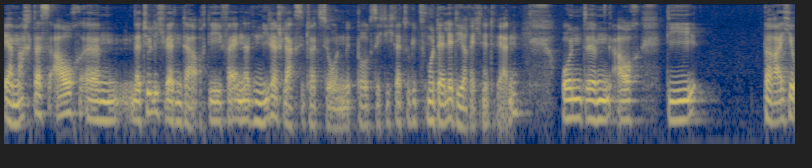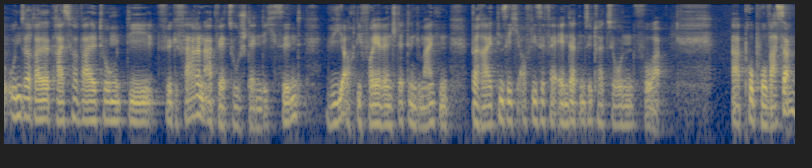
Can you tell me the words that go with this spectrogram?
er macht das auch. Ähm, natürlich werden da auch die veränderten Niederschlagssituationen mit berücksichtigt. Dazu gibt es Modelle, die errechnet werden. Und ähm, auch die Bereiche unserer Kreisverwaltung, die für Gefahrenabwehr zuständig sind, wie auch die Feuerwehr in Städten und Gemeinden, bereiten sich auf diese veränderten Situationen vor. Apropos Wasser,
